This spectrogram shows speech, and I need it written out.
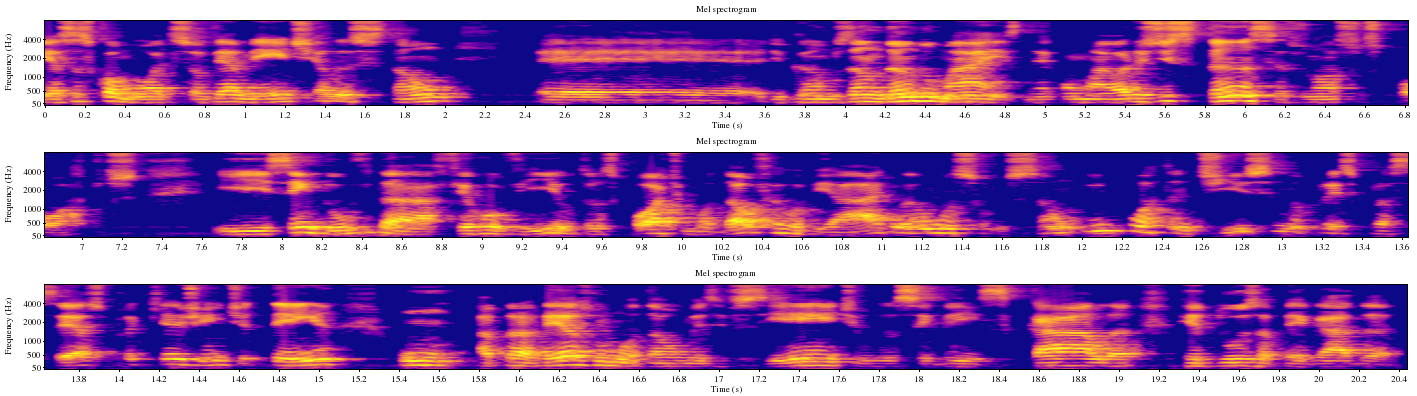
E essas commodities, obviamente, elas estão é, digamos, andando mais, né, com maiores distâncias dos nossos portos. E, sem dúvida, a ferrovia, o transporte modal ferroviário é uma solução importantíssima para esse processo, para que a gente tenha, um, através de um modal mais eficiente, você ganha escala, reduz a pegada,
